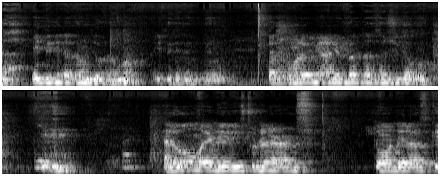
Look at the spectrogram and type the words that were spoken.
না এই দিকে দেখানো যাবে না মা এই দিকে দেখানো যাবে আমি আলিফ বা তাসা হ্যালো মাই ডিয়ার স্টুডেন্টস তোমাদের আজকে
